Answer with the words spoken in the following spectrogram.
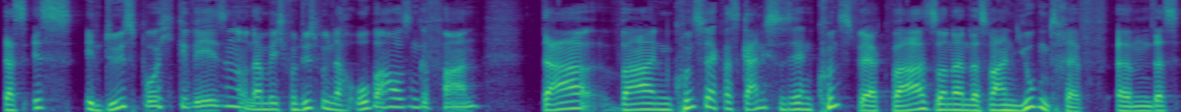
Das ist in Duisburg gewesen und dann bin ich von Duisburg nach Oberhausen gefahren da war ein Kunstwerk, was gar nicht so sehr ein Kunstwerk war, sondern das war ein Jugendtreff. Ähm, das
